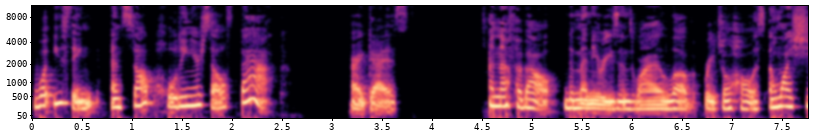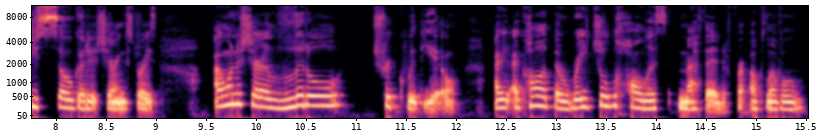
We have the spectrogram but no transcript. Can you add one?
what you think and stop holding yourself back. All right, guys, enough about the many reasons why I love Rachel Hollis and why she's so good at sharing stories. I want to share a little trick with you. I, I call it the Rachel Hollis method for uplevel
